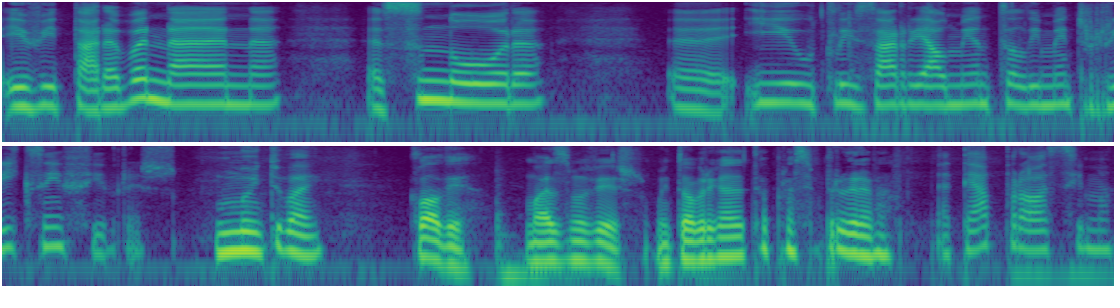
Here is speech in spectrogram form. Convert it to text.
evitar a banana, a cenoura e utilizar realmente alimentos ricos em fibras. Muito bem. Cláudia, mais uma vez, muito obrigado. Até ao próximo programa. Até à próxima.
